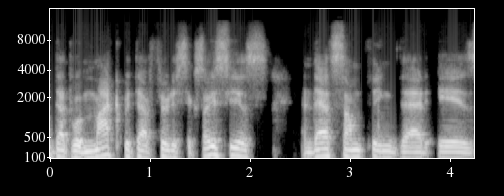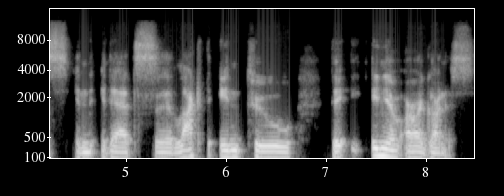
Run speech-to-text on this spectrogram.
that were makbit have 36 Osius, and that's something that is in that's uh, locked into the Inya of Aragonis.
